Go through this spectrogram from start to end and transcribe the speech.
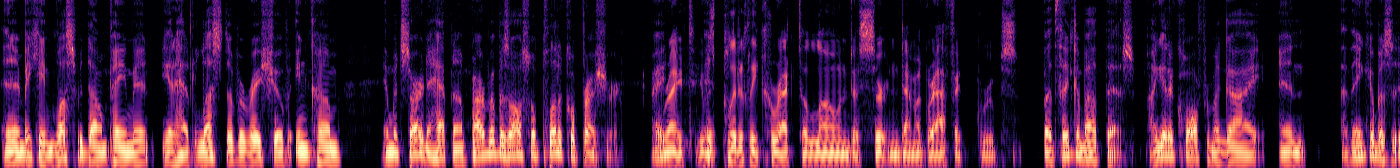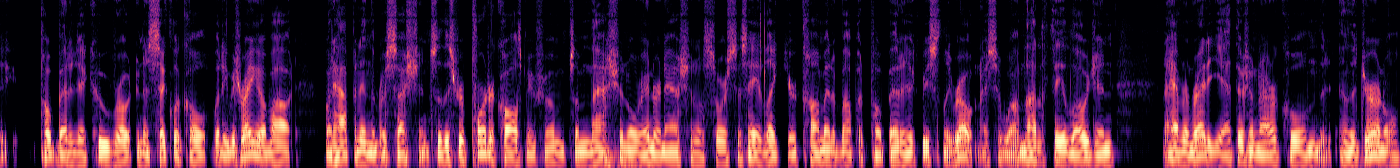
and it became less of a down payment. It had less of a ratio of income. And what started to happen, part of it was also political pressure, right? Right. It was it, politically correct to loan to certain demographic groups. But think about this. I get a call from a guy, and I think it was a Pope Benedict who wrote an encyclical, but he was writing about what happened in the recession. So this reporter calls me from some national or international source, says, Hey, I'd like your comment about what Pope Benedict recently wrote. And I said, Well, I'm not a theologian. And I haven't read it yet. There's an article in the, in the journal.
